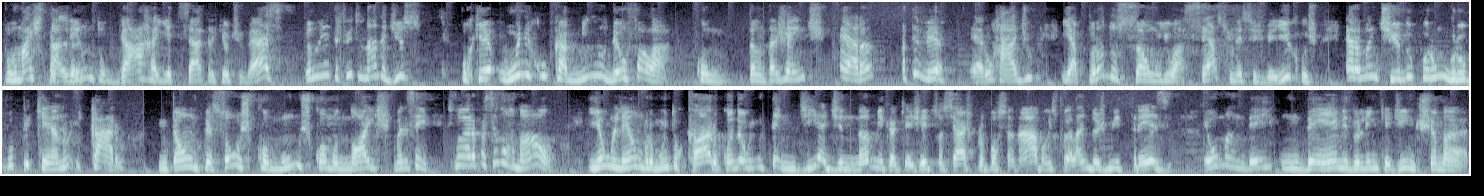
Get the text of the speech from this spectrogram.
por mais talento, garra e etc que eu tivesse, eu não ia ter feito nada disso. Porque o único caminho de eu falar com tanta gente era a TV, era o rádio, e a produção e o acesso nesses veículos era mantido por um grupo pequeno e caro. Então, pessoas comuns como nós, mas assim, isso não era para ser normal. E eu lembro muito claro quando eu entendi a dinâmica que as redes sociais proporcionavam, isso foi lá em 2013. Eu mandei um DM do LinkedIn que chama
